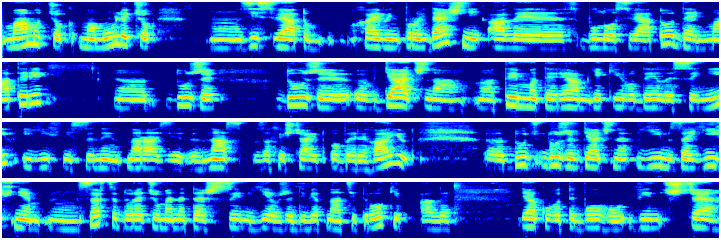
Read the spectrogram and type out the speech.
мамочок, мамулячок зі святом. Хай він пройдешній, але було свято, День Матері. Дуже, дуже вдячна тим матерям, які родили синів, і їхні сини наразі нас захищають, оберігають. Е, дуж- Дуже вдячна їм за їхнє серце. До речі, у мене теж син є вже 19 років, але дякувати Богу, він ще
